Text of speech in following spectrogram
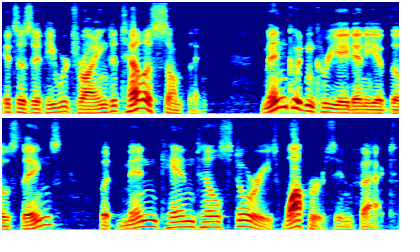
It's as if he were trying to tell us something. Men couldn't create any of those things but men can tell stories, whoppers, in fact.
